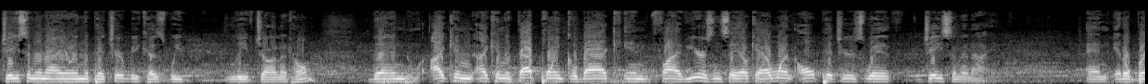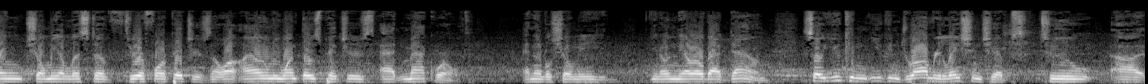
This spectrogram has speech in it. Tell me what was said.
Jason and I are in the picture because we leave John at home, then I can I can at that point go back in five years and say, okay, I want all pictures with Jason and I and it'll bring show me a list of three or four pictures. I only want those pictures at MacWorld, and it'll show me, you know, narrow that down. So you can you can draw relationships to uh,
